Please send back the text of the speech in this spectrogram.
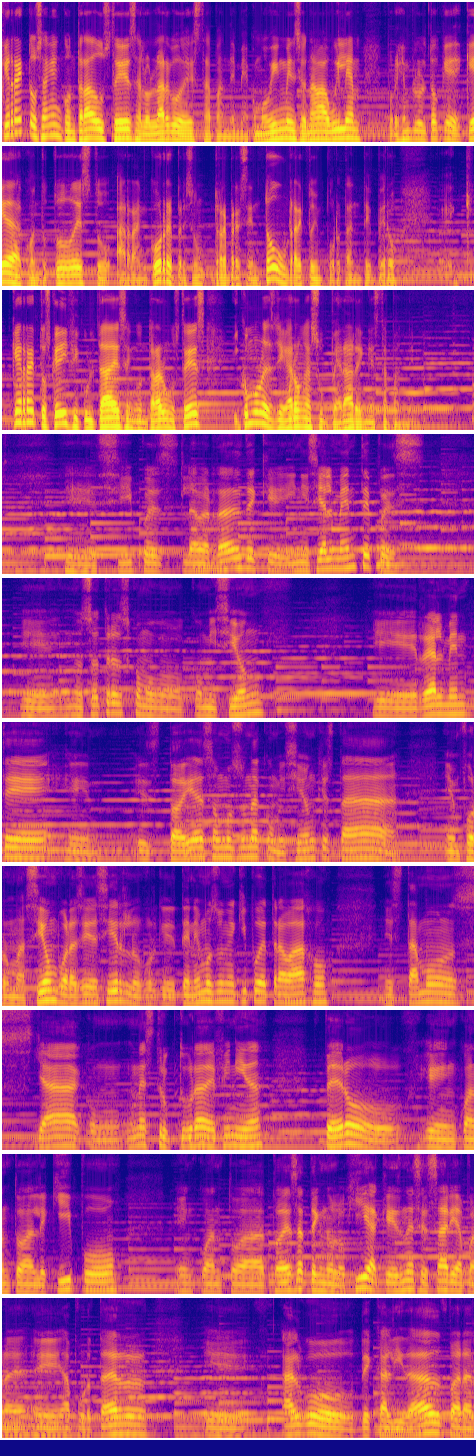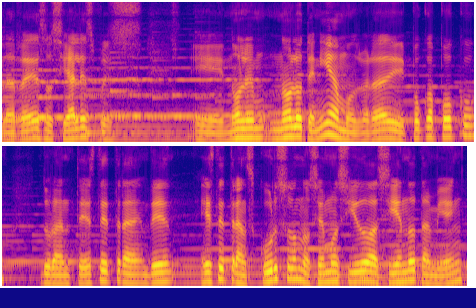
¿Qué retos han encontrado ustedes a lo largo de esta pandemia? Como bien mencionaba William, por ejemplo, el toque de queda, cuando todo esto arrancó, representó un reto importante, pero eh, ¿qué retos, qué dificultades encontraron ustedes y cómo las llegaron a superar en esta pandemia? Eh, sí, pues la verdad es de que inicialmente, pues eh, nosotros como comisión realmente todavía somos una comisión que está en formación, por así decirlo, porque tenemos un equipo de trabajo, estamos ya con una estructura definida, pero en cuanto al equipo, en cuanto a toda esa tecnología que es necesaria para eh, aportar eh, algo de calidad para las redes sociales, pues eh, no, no, lo teníamos, ¿verdad? Y poco a poco, durante este, de, este transcurso, nos hemos ido haciendo también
